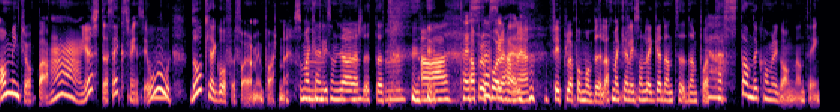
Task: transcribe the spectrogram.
om min kropp bara, mm, just det, sex finns ju, oh, då kan jag gå och förföra min partner. Så man kan liksom göra ett litet, Ja, testa apropå det här med fippla på mobil, att man kan liksom lägga den tiden på att testa om det kommer igång någonting.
